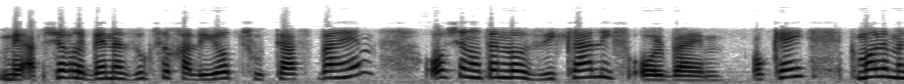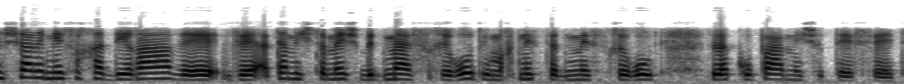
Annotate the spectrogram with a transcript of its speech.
מאפשר לבן הזוג שלך להיות שותף בהם, או שנותן לו זיקה לפעול בהם, אוקיי? כמו למשל אם יש לך דירה ו- ואתה משתמש בדמי השכירות ומכניס את הדמי שכירות לקופה המשותפת,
